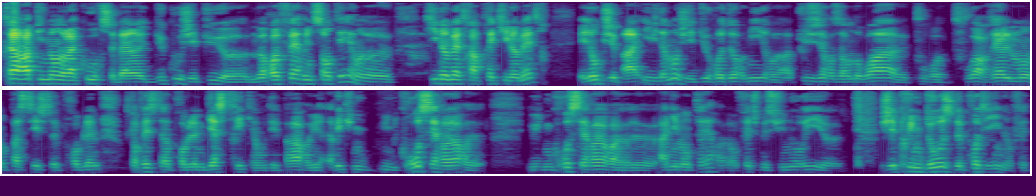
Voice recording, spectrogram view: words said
très rapidement dans la course. Ben, du coup, j'ai pu euh, me refaire une santé, euh, kilomètre après kilomètre. Et donc, j'ai pas, évidemment, j'ai dû redormir à plusieurs endroits euh, pour pouvoir réellement passer ce problème. Parce qu'en fait, c'était un problème gastrique hein, au départ, avec une, grosse erreur, une grosse erreur alimentaire. En fait, je me suis nourri. j'ai pris une dose de protéines, en fait,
